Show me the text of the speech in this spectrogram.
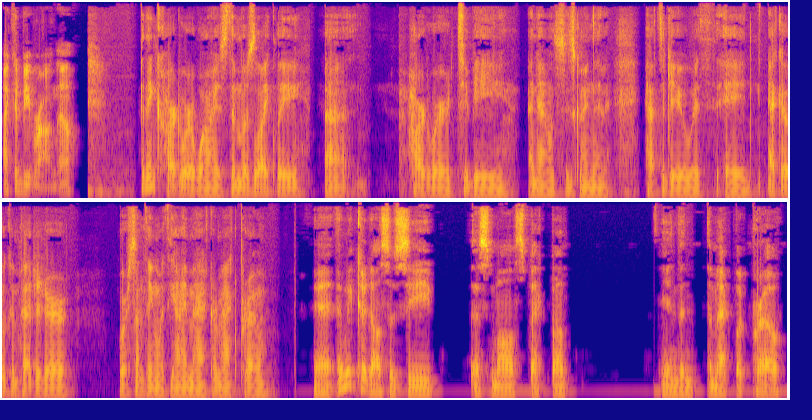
I could be wrong though. I think hardware wise, the most likely uh, hardware to be announced is going to have to do with a Echo competitor or something with the iMac or Mac Pro. And, we could also see a small spec bump in the the MacBook Pro,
